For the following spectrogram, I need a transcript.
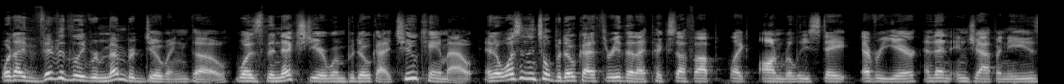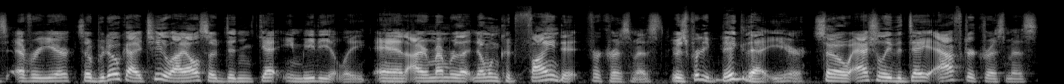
What I vividly remember doing, though, was the next year when Budokai 2 came out. And it wasn't until Budokai 3 that I picked stuff up, like, on release date every year, and then in Japanese every year. So Budokai 2, I also didn't get immediately. And I remember that no one could find it for Christmas. It was pretty big that year. So actually, the day after Christmas,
